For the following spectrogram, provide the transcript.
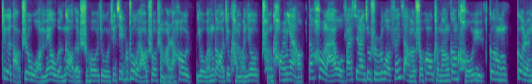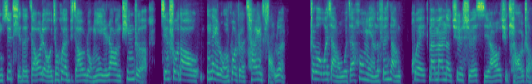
这个导致我没有文稿的时候，就我就记不住我要说什么，然后有文稿就可能就纯靠念了。但后来我发现，就是如果分享的时候，可能更口语、更个人具体的交流，就会比较容易让听者接受到内容或者参与讨论。这个我想我在后面的分享会慢慢的去学习，然后去调整。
